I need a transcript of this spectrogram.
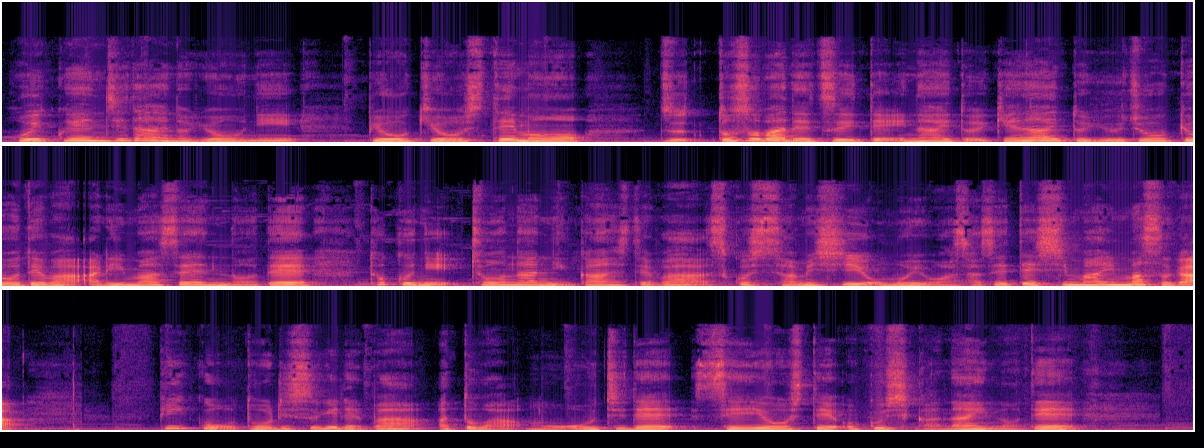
保育園時代のように病気をしてもずっとそばでついていないといけないという状況ではありませんので特に長男に関しては少し寂しい思いはさせてしまいますがピークを通り過ぎればあとはもうお家で静養しておくしかないので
